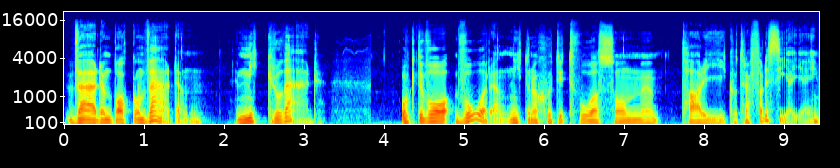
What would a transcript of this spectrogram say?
Världen bakom världen, mikrovärld. Och det var våren 1972 som eh, Tarj gick och träffade CIA.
